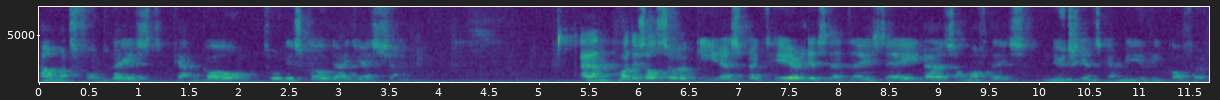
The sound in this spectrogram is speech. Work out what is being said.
how much food waste can go through this co-digestion. And what is also a key aspect here is that they say uh, some of these nutrients can be recovered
